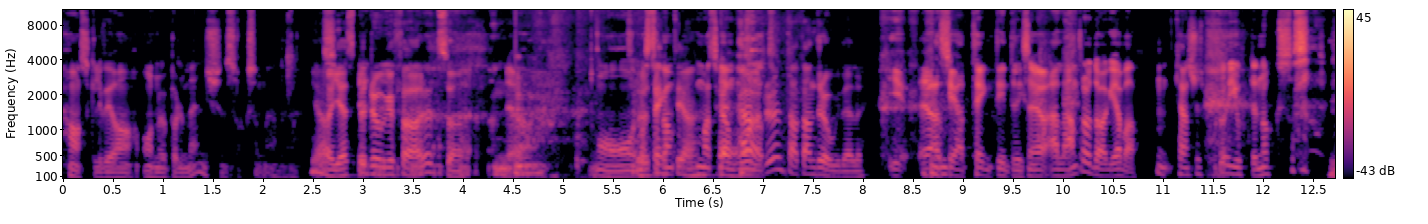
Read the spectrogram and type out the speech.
Ha, skulle vi ha honorable mentions också med? Ja, Jesper drog ju förut så. Ja. Ja, så man då ska, tänkte jag. man ska Hörde du inte att han drog det eller? Alltså jag tänkte inte liksom, jag- alla andra dagar, jag bara, hm, kanske skulle ha gjort den också. Ja.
